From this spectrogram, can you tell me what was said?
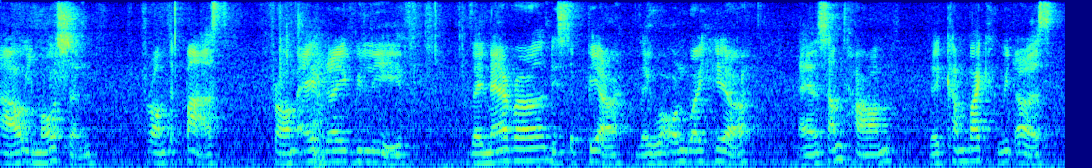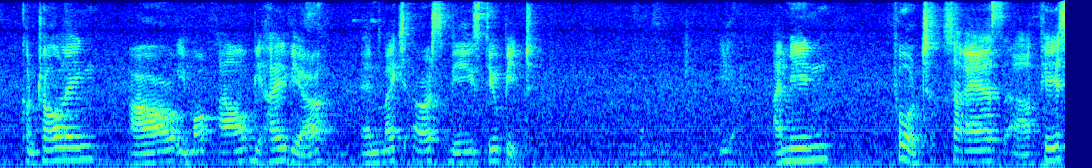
Our emotion from the past, from everyday belief, they never disappear. They were always here, and sometimes they come back with us, controlling our, emo our behavior and makes us be stupid. I mean, food such as uh, fish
